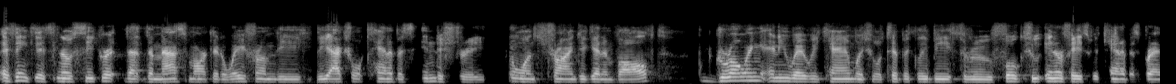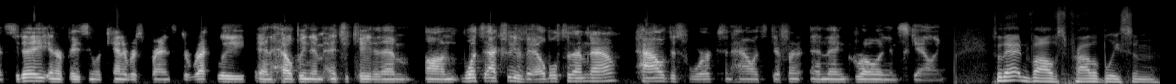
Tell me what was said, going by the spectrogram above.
I think it's no secret that the mass market away from the, the actual cannabis industry, no one's trying to get involved growing any way we can, which will typically be through folks who interface with cannabis brands today, interfacing with cannabis brands directly and helping them educate them on what's actually available to them now, how this works and how it's different, and then growing and scaling. So that involves probably some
